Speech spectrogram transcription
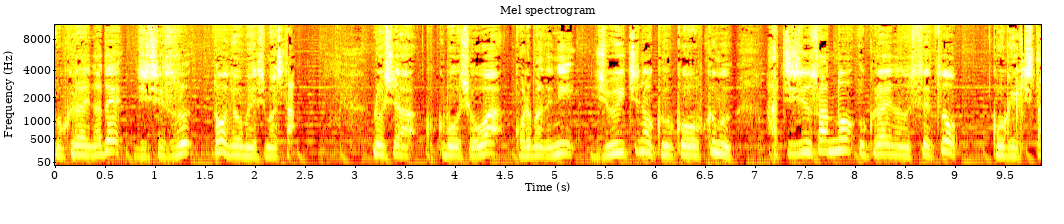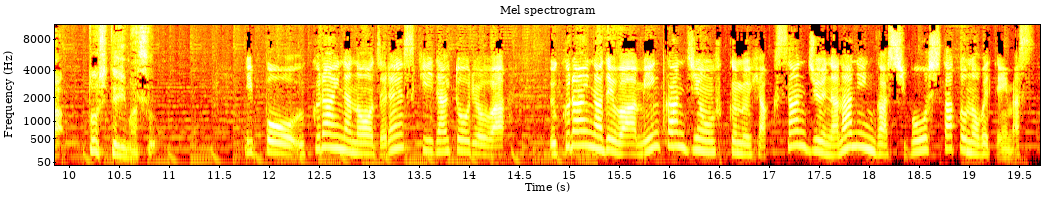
ウクライナで実施すると表明しました。ロシア国防省はこれまでに11の空港を含む83のウクライナの施設を攻撃したとしています。一方ウクライナのゼレンスキー大統領はウクライナでは民間人を含む137人が死亡したと述べています。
